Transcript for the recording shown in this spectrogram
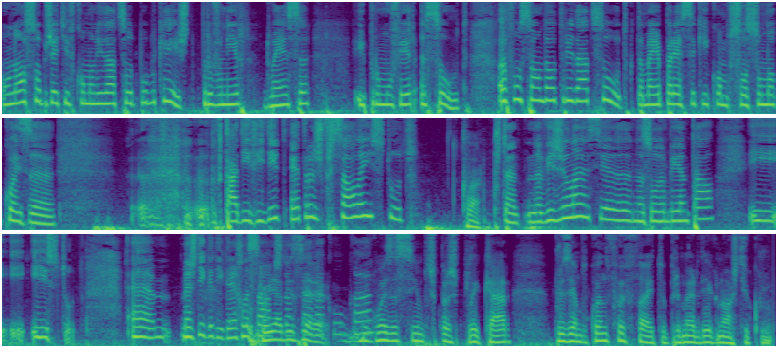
O nosso objetivo como unidade de saúde pública é isto, prevenir doença e promover a saúde. A função da autoridade de saúde, que também aparece aqui como se fosse uma coisa está dividido, é transversal a isso tudo. Claro. Portanto, na vigilância, na saúde ambiental e, e isso tudo. Um, mas diga, diga, em relação à questão dizer, que estava a colocar... Uma coisa simples para explicar, por exemplo, quando foi feito o primeiro diagnóstico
